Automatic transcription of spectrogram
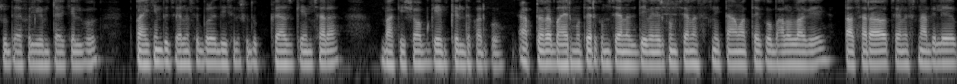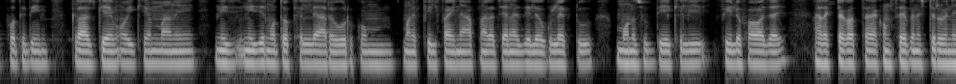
শুধু অ্যাপেল গেমটাই খেলব। ভাই কিন্তু চ্যালেঞ্জে বলে দিয়েছিল শুধু ক্র্যাশ গেম ছাড়া বাকি সব গেম খেলতে পারব। আপনারা ভাইয়ের মতো এরকম চ্যালেঞ্জ দেবেন, এরকম চ্যালেঞ্জ নিতে আমার থেকেও ভালো লাগে। তাছাড়াও চ্যালেঞ্জ না দিলে প্রতিদিন ক্রাশ গেম ওই গেম মানে নিজ, নিজের মতো খেললে আরও ওরকম মানে ফিল পাই না। আপনারা চ্যালেঞ্জ দিলে ওগুলো একটু মনোযোগ দিয়ে খেলি ফিলও পাওয়া যায়। আর একটা কথা, এখন সেভেন স্টার উইনে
